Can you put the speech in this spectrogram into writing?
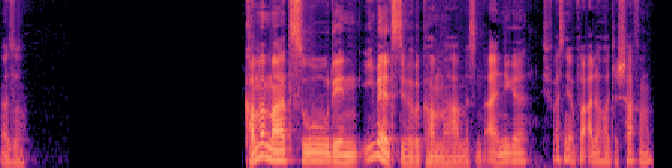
Also. Kommen wir mal zu den E-Mails, die wir bekommen haben. Es sind einige. Ich weiß nicht, ob wir alle heute schaffen.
